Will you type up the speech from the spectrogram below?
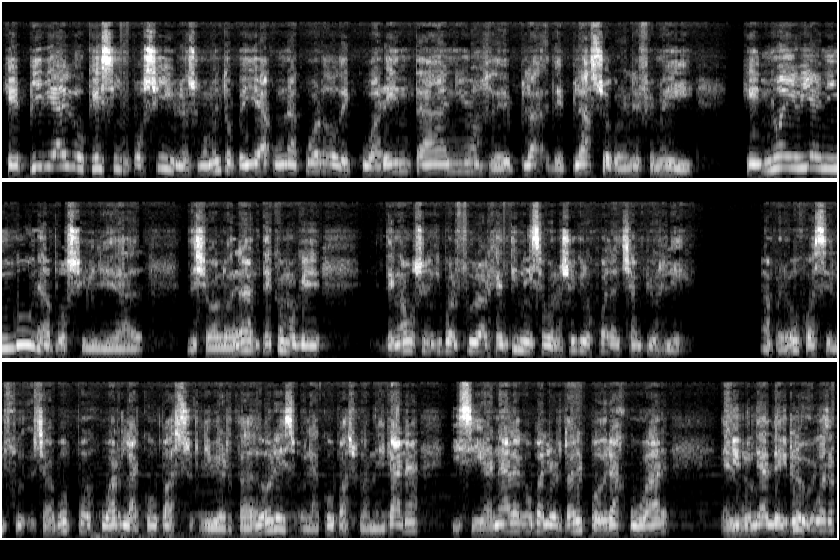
que pide algo que es imposible. En su momento pedía un acuerdo de 40 años de, de plazo con el FMI, que no había ninguna posibilidad de llevarlo adelante. Es como que tengamos un equipo del fútbol argentino y dice, bueno, yo quiero jugar la Champions League. No, pero vos jugás el fútbol, o sea, vos podés jugar la Copa Libertadores o la Copa Sudamericana y si ganás la Copa Libertadores podrás jugar el Mundial de Clubes.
